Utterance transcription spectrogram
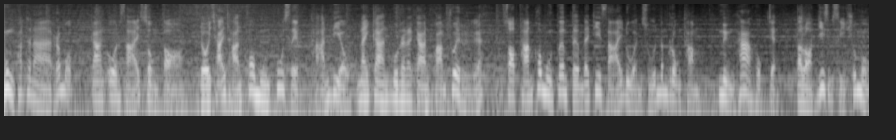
มุ่งพัฒนาระบบการโอนสายส่งต่อ โดยใช้ฐานข้อมูลผู้เสพฐานเดียวในการบูรณาการความช่วยเหลือ สอบถามข้อมูลเพิ่มเติมได้ที่สายด่วนศูนย์ดำรงธรรม 1567 ตลอด 24 ชั่วโมง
